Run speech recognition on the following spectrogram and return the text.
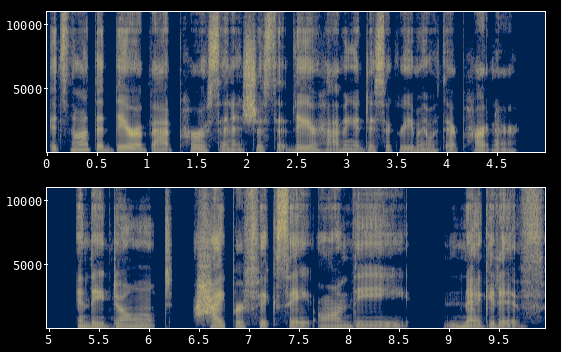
It's not that they're a bad person, it's just that they're having a disagreement with their partner and they don't hyperfixate on the negative.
